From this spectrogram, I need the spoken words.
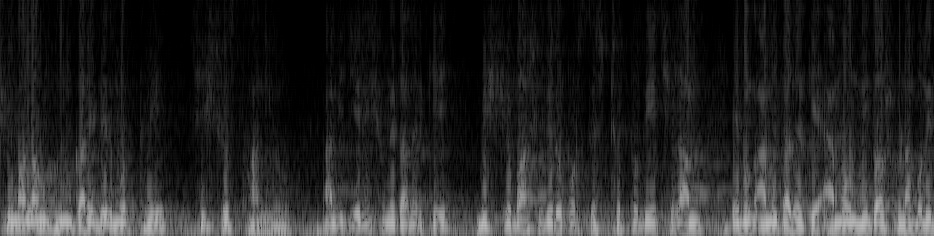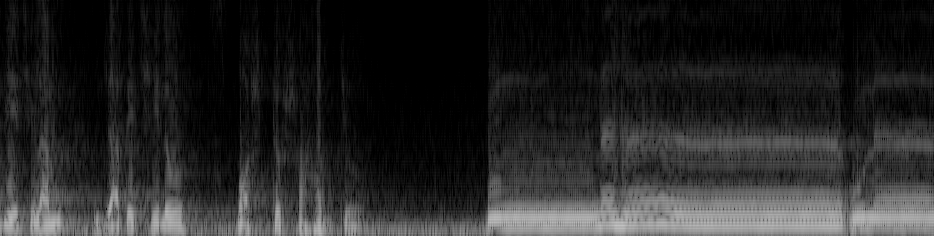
সীমা লঙ্ঘনকারীদের মধ্যে শীর্ষস্থানীয় আমি জেনে শুনে তাদেরকে বিশ্ববাসীদের উপর শ্রেষ্ঠত্ব দিয়েছিলাম এবং আমি তাদেরকে এমন নিদর্শনাবলী দিয়েছিলাম যাতে ছিল স্পষ্ট সাহায্য إن هؤلاء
